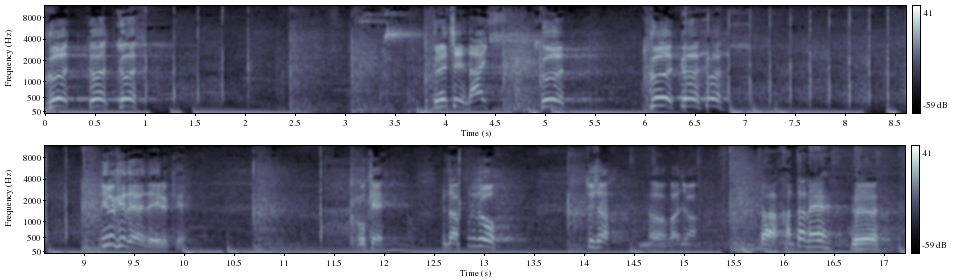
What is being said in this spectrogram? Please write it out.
Good, good, good. 그렇지. Nice. Good. Good, good, good. 이렇게 돼야 돼, 이렇게. 오케이. 일단 free throw two shot. 어, 마지막. 자, 간단해. 그,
